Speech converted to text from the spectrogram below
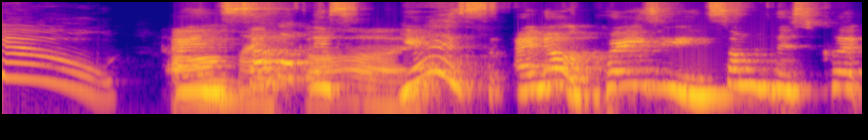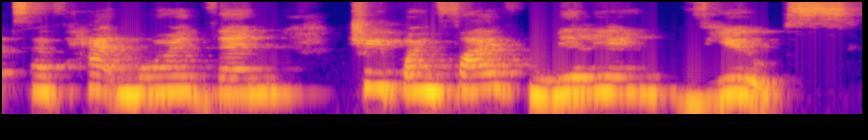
you? And oh some of this, yes, I know, crazy. Some of these clips have had more than 3.5 million views.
